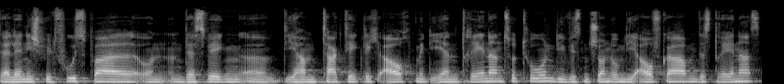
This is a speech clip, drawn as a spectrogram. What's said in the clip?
der Lenny spielt Fußball und, und deswegen, äh, die haben tagtäglich auch mit ihren Trainern zu tun, die wissen schon um die Aufgaben des Trainers.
